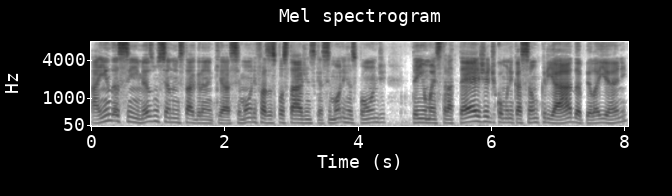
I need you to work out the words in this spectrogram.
ainda assim, mesmo sendo um Instagram que a Simone faz as postagens, que a Simone responde, tem uma estratégia de comunicação criada pela Iane.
